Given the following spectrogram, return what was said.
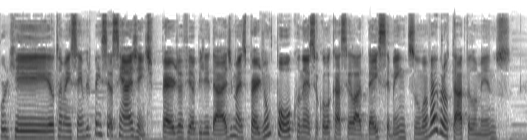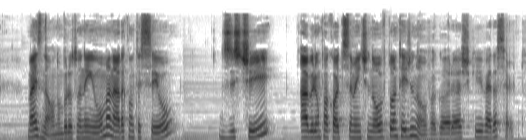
Porque eu também sempre pensei assim: "Ah, gente, perde a viabilidade, mas perde um pouco, né? Se eu colocar, sei lá, 10 sementes, uma vai brotar pelo menos". Mas não, não brotou nenhuma, nada aconteceu. Desisti abri um pacote de semente novo e plantei de novo. Agora acho que vai dar certo.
